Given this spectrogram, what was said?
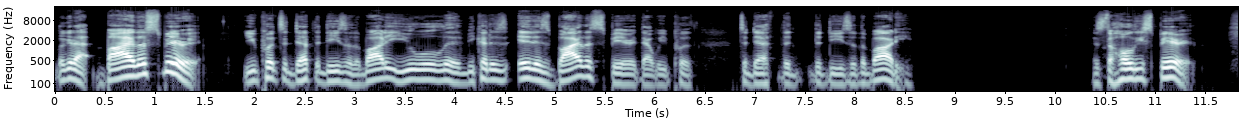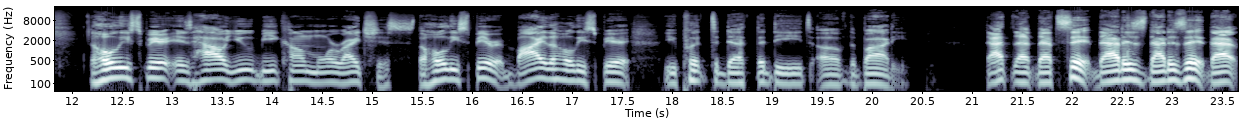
look at that, by the Spirit, you put to death the deeds of the body, you will live, because it is by the Spirit that we put to death the, the deeds of the body. It's the Holy Spirit. The Holy Spirit is how you become more righteous. The Holy Spirit, by the Holy Spirit, you put to death the deeds of the body. That that that's it. That is that is it. That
